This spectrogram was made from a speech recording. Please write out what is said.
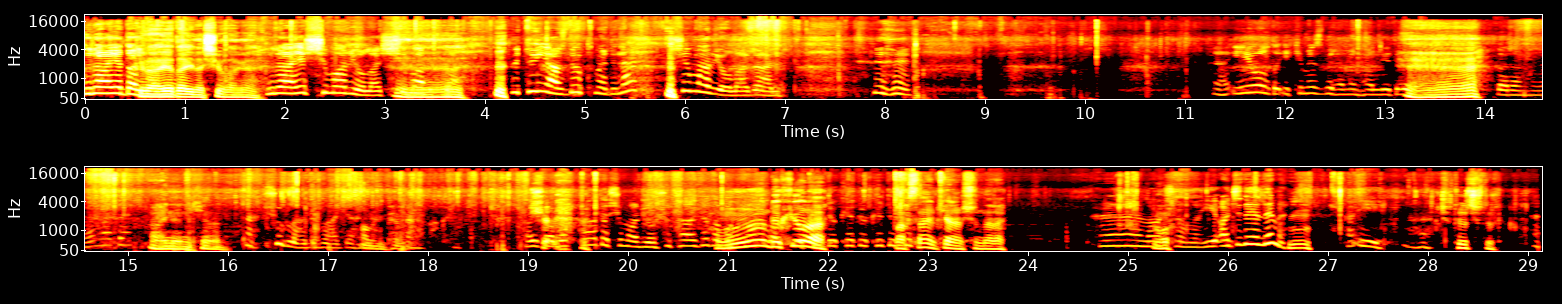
Gıraya dayıyorlar. Gıraya dayılaşıyorlar gari. Gıraya şımarıyorlar. Şımarıyorlar. Bütün yaz dökmediler. Şımarıyorlar galiba. Ya, iyi oldu. ikimiz bir hemen hallediyoruz. Ee, Karanlığı ama ben aynen. Heh, şuralarda canım. Alayım hemen. Ay kabaklar da şımarıyor. Şu taze Hı, kabaklar bak. döküyorlar. Döke döke döke. döke. Baksana Hanım şunlara. He maşallah. İyi. Acı değil değil mi? Hı. Ha, iyi. Aha, Çıtır çıtır. ha,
